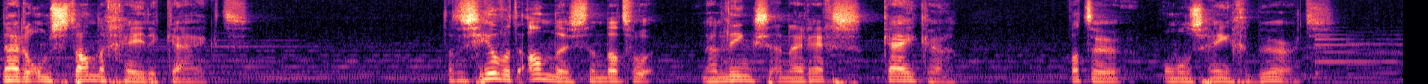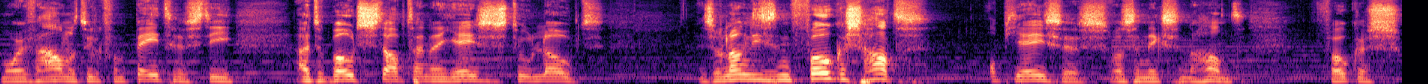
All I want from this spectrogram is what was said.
naar de omstandigheden kijkt. Dat is heel wat anders dan dat we naar links en naar rechts kijken wat er om ons heen gebeurt. Mooi verhaal natuurlijk van Petrus die uit de boot stapt en naar Jezus toe loopt. En zolang hij zijn focus had op Jezus, was er niks aan de hand. Focus,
